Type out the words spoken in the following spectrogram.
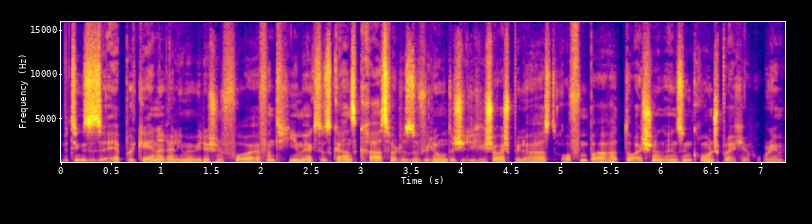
beziehungsweise Apple generell immer wieder schon vorwerfen, und hier merkst du es ganz krass, weil du so viele unterschiedliche Schauspieler hast. Offenbar hat Deutschland ein Synchronsprecherproblem.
